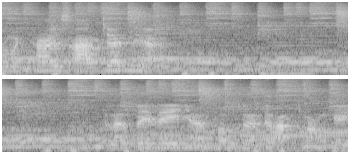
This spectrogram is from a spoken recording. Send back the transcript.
រួចហើយស្អាតចេះនេះ ឥឡូវពេលលេង poker ទៅអត់ខ្លងគេ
